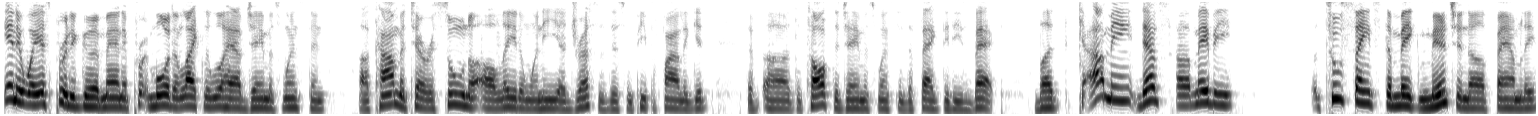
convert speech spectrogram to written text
anyway, it's pretty good, man. And more than likely, we'll have Jameis Winston uh, commentary sooner or later when he addresses this, when people finally get to, uh, to talk to Jameis Winston, the fact that he's back. But I mean, there's uh, maybe two Saints to make mention of, family.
